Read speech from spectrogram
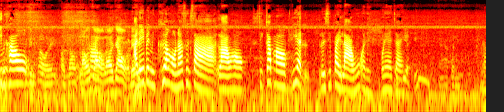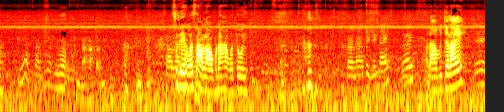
กินข้าวไปกินข้าวเลยเขาเจ้าเหล่าเจ้าเหล่าเจ้าเด้อันนี้เป็นเครื่องของนักศึกษาลาวเขา สิกลับมาเวียดหรือสิไปลาวอันนี้ไม่แน่ใจเกลียดดินะฮะคนนี้นะเวียดสาวเวียดเวียดนะครับตอนนี้สาวแสดงว่าสาวลาวนะฮะกับตุยสาวลาวเป็นยังไงเฮ้ยลาวเป็นจะไรเฮ้ย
